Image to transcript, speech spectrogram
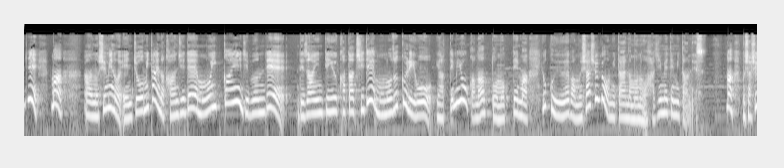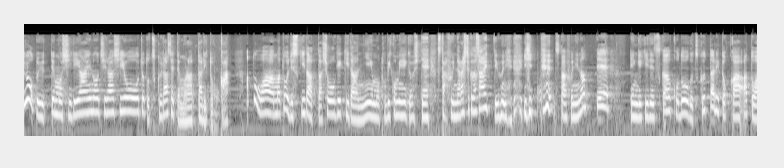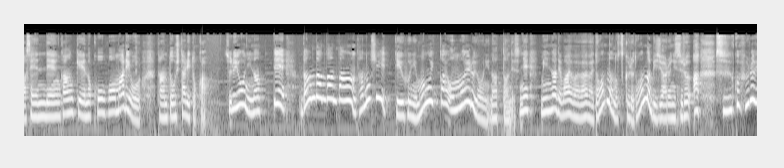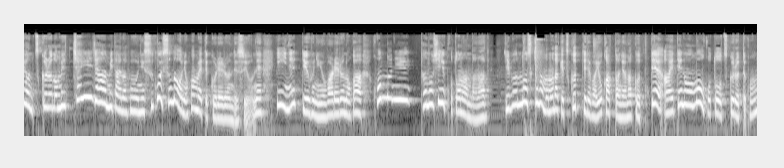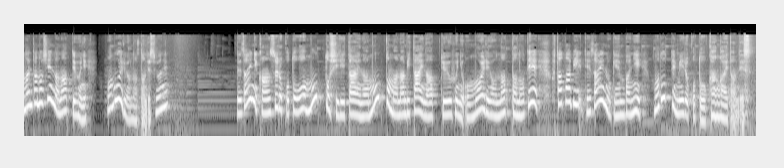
でまああの趣味の延長みたいな感じでもう一回自分でデザインっていう形でものづくりをやってみようかなと思ってまあよく言えば武者修行みたいなものを始めてみたんです。まあ、武者修行といっても知り合いのチラシをちょっと作らせてもらったりとか、あとは、まあ、当時好きだった小劇団にも飛び込み営業してスタッフにならしてくださいっていうふうに言って スタッフになって演劇で使う小道具作ったりとかあとは宣伝関係の広報マリを担当したりとか。するようになってだんだんだんだん楽しいっていうふうにもう一回思えるようになったんですね。みんなでワイワイワイワイどんなの作る？どんなビジュアルにする？あすごいフルヤン作るのめっちゃいいじゃんみたいな風にすごい素直に褒めてくれるんですよね。いいねっていうふうに呼ばれるのがこんなに楽しいことなんだな。自分の好きなものだけ作ってればよかったんじゃなくって相手の思うことを作るってこんなに楽しいんだなっていうふうに思えるようになったんですよね。デザインに関することをもっと知りたいなもっと学びたいなっていうふうに思えるようになったので再びデザインの現場に戻ってみることを考えたんです。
